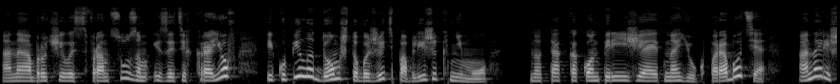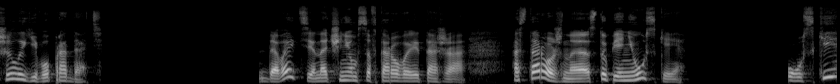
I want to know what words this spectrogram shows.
Она обручилась с французом из этих краев и купила дом, чтобы жить поближе к нему, но так как он переезжает на юг по работе, она решила его продать. «Давайте начнем со второго этажа. Осторожно, ступени узкие», Узкие?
